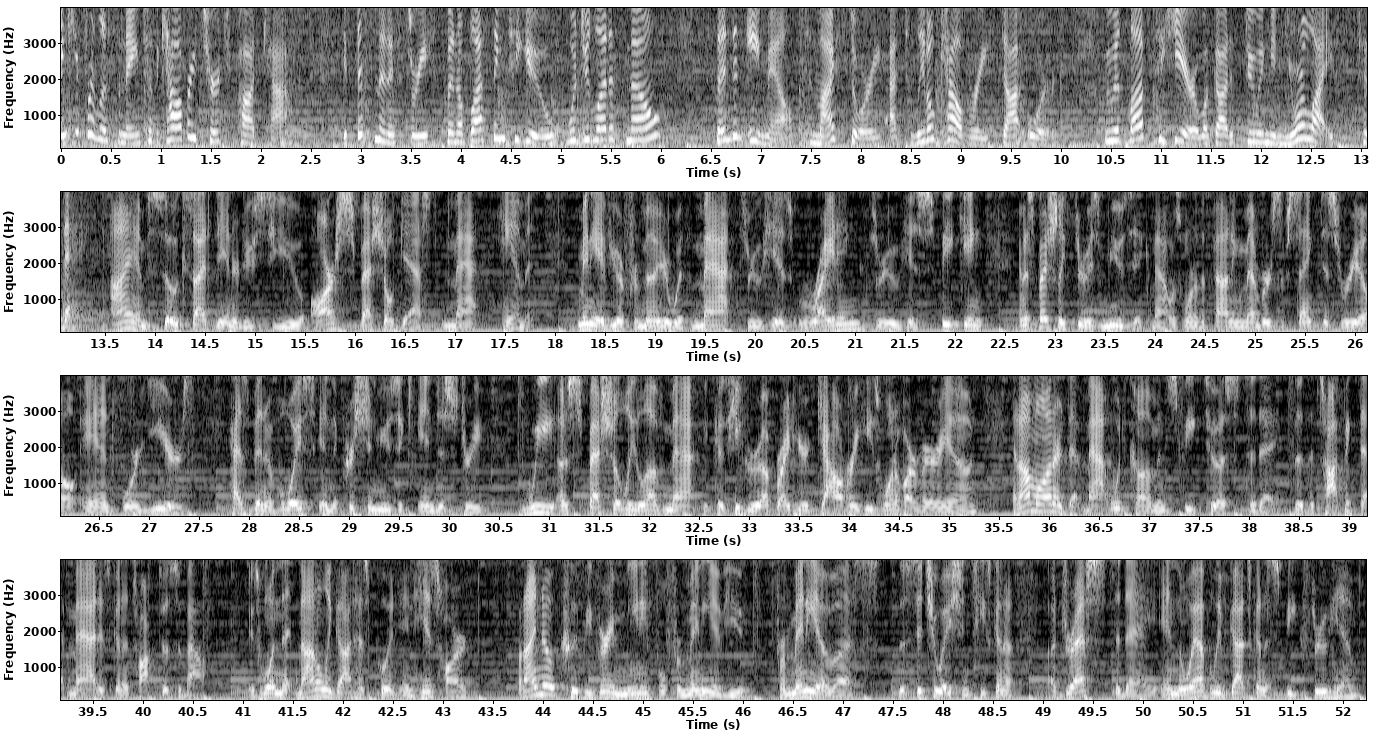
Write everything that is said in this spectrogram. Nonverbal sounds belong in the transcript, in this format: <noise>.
Thank you for listening to the Calvary Church podcast. If this ministry has been a blessing to you, would you let us know? Send an email to mystory at toledocalvary.org. We would love to hear what God is doing in your life today. I am so excited to introduce to you our special guest, Matt Hammitt. Many of you are familiar with Matt through his writing, through his speaking, and especially through his music. Matt was one of the founding members of Sanctus Real and for years has been a voice in the Christian music industry. We especially love Matt because he grew up right here at Calvary. He's one of our very own. And I'm honored that Matt would come and speak to us today. The, the topic that Matt is going to talk to us about is one that not only God has put in his heart, but I know could be very meaningful for many of you. For many of us, the situations he's going to address today and the way I believe God's going to speak through him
